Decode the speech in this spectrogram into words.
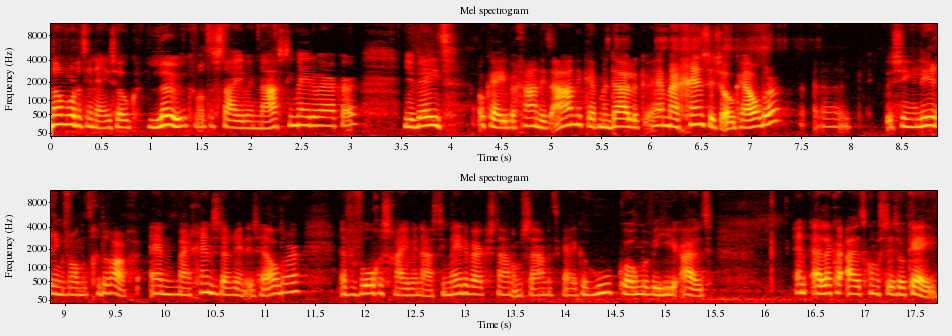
dan wordt het ineens ook leuk, want dan sta je weer naast die medewerker. Je weet, oké, we gaan dit aan. Ik heb mijn duidelijk, hè, mijn grens is ook helder. Uh, de signalering van het gedrag en mijn grens daarin is helder. En vervolgens ga je weer naast die medewerker staan om samen te kijken hoe komen we hier uit. En elke uitkomst is oké.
